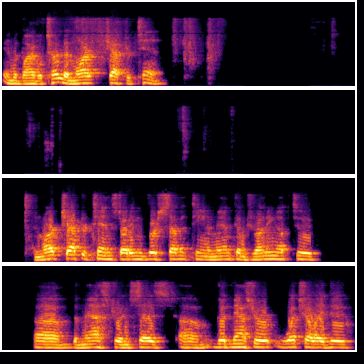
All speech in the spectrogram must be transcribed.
in the Bible. Turn to Mark chapter 10. In Mark chapter 10, starting in verse 17, a man comes running up to um, the master and says, um, Good master, what shall I do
